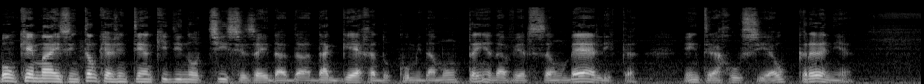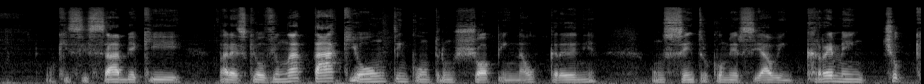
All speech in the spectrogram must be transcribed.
Bom, o que mais então que a gente tem aqui de notícias aí da, da, da, guerra do cume da montanha, da versão bélica entre a Rússia e a Ucrânia? O que se sabe é que parece que houve um ataque ontem contra um shopping na Ucrânia, um centro comercial em Kremenchuk,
